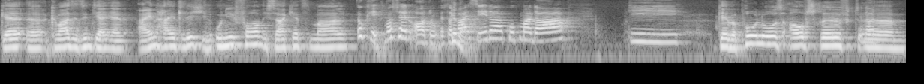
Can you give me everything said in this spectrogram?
Gell, äh, quasi sind die ja einheitlich in Uniform. Ich sag jetzt mal Okay, was ja in Ordnung ist. Dann Genau. weiß jeder, guck mal da, die gelbe Polos, Aufschrift, Genau. ähm,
